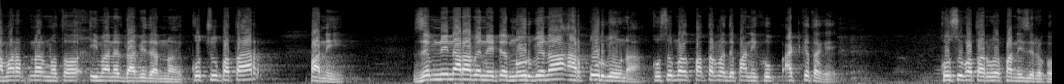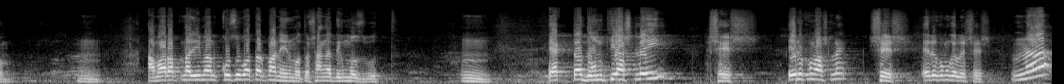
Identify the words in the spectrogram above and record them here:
আমার আপনার মতো ইমানের দাবিদার নয়। কচু পাতার পানি। যেমনি নাড়াবেন, এটা নড়বে না আর পড়বেও না। কচু পাতার মধ্যে পানি খুব আটকে থাকে। কচু পাতার পানি যেরকম। হুম। আমার আপনার ইমান কচু পাতার পানির মতো, সাংঘাতিক মজবুত। হুম। একটা ধমকি আসলেই শেষ। এরকম আসলে শেষ। এরকম গেলে শেষ। না,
